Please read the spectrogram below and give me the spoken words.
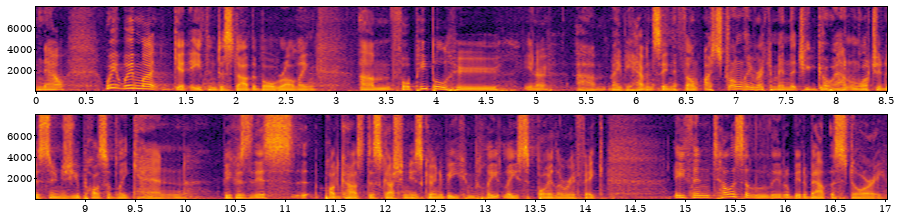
now, we, we might get Ethan to start the ball rolling. Um, for people who, you know, um, maybe haven't seen the film, I strongly recommend that you go out and watch it as soon as you possibly can because this podcast discussion is going to be completely spoilerific. Ethan, tell us a little bit about the story.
